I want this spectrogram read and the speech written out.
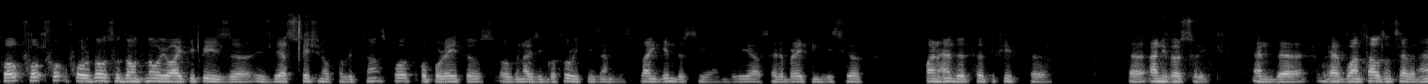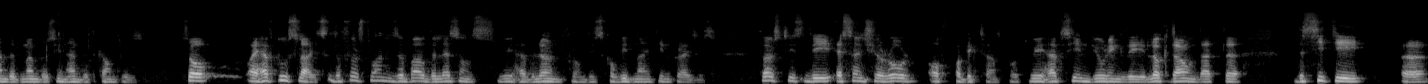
for, for, for, for those who don't know, UITP is, uh, is the Association of Public Transport Operators, Organizing Authorities and the Supplying Industry, and we are celebrating this year 135th uh, uh, anniversary and uh, we have 1,700 members in 100 countries. So I have two slides. The first one is about the lessons we have learned from this COVID-19 crisis. First is the essential role of public transport. We have seen during the lockdown that uh, the city uh,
